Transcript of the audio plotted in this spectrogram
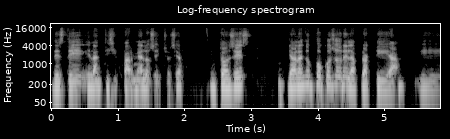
desde el anticiparme a los hechos, ¿cierto? Entonces, ya hablando un poco sobre la proactividad, y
